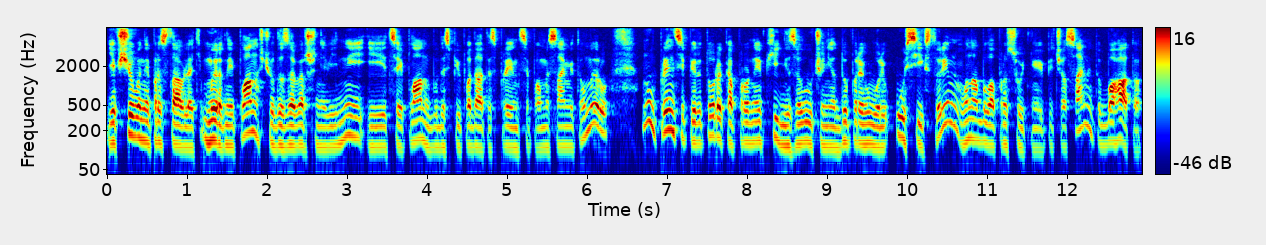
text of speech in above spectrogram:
якщо вони представлять мирний план щодо завершення війни, і цей план буде співпадати з принципами саміту миру. Ну, в принципі, риторика про необхідність залучення до переговорів усіх сторін вона була присутньою під час саміту. Багато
